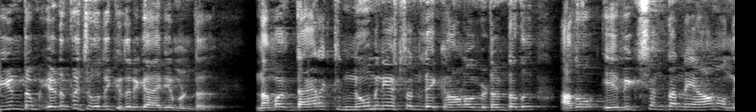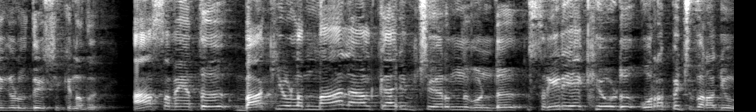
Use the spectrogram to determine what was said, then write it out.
വീണ്ടും എടുത്തു ചോദിക്കുന്ന ഒരു കാര്യമുണ്ട്. നമ്മൾ ഡയറക്റ്റ് നോമിനേഷനിലേക്കാണോ വിടേണ്ടത് അതോ എവിക്ഷൻ തന്നെയാണോ നിങ്ങൾ ഉദ്ദേശിക്കുന്നത്? ആ സമയത്ത് ബാക്കിയുള്ള നാലാൾക്കാരും ചേർന്നുകൊണ്ട് ശ്രീരേഖയോട് ഉറപ്പിച്ചു പറഞ്ഞു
